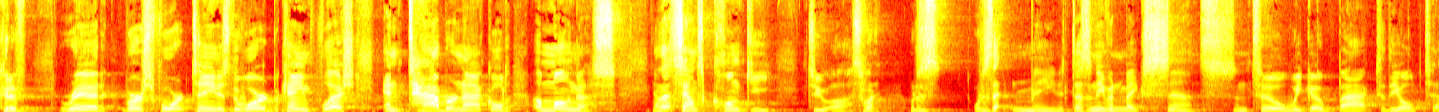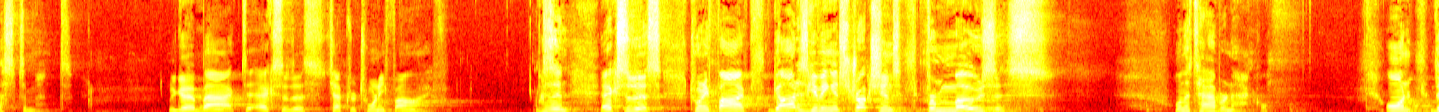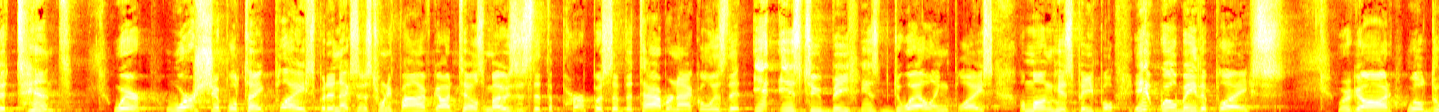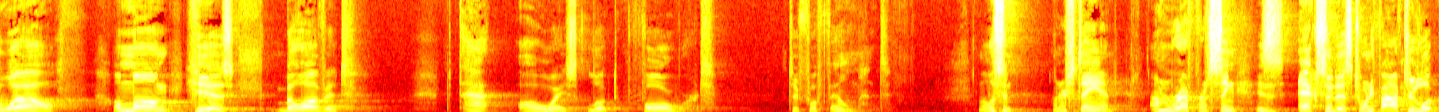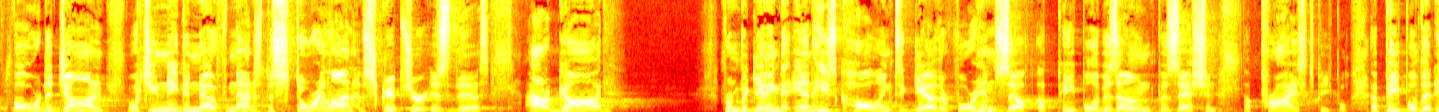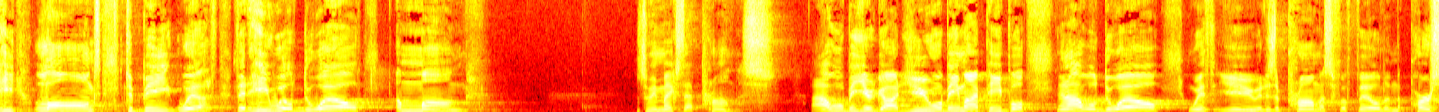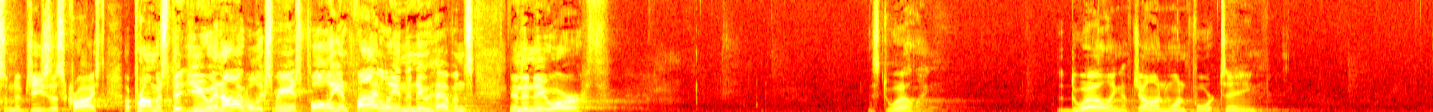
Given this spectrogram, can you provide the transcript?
Could have read verse 14 as the word became flesh and tabernacled among us. Now that sounds clunky to us. What, what is what does that mean? It doesn't even make sense until we go back to the Old Testament. We go back to Exodus chapter 25. Because in Exodus 25, God is giving instructions for Moses on the tabernacle, on the tent where worship will take place. But in Exodus 25, God tells Moses that the purpose of the tabernacle is that it is to be his dwelling place among his people. It will be the place where God will dwell among his beloved. But that always looked forward to fulfillment. Now, listen, understand I'm referencing is Exodus 25 to look forward to John. And what you need to know from that is the storyline of Scripture is this Our God From beginning to end, he's calling together for himself a people of his own possession, a prized people, a people that he longs to be with, that he will dwell among. So he makes that promise. I will be your God, you will be my people, and I will dwell with you. It is a promise fulfilled in the person of Jesus Christ, a promise that you and I will experience fully and finally in the new heavens and the new earth. This dwelling, the dwelling of John 1:14.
